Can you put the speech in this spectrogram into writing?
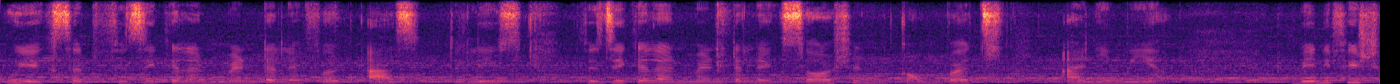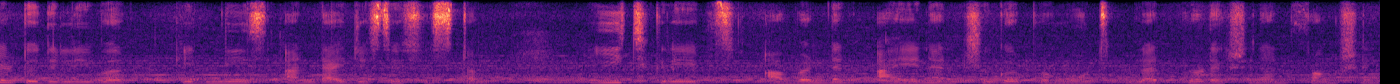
who exert physical and mental effort as relieves physical and mental exhaustion and combats anemia. Beneficial to the liver, kidneys, and digestive system. Each grape's abundant iron and sugar promotes blood production and function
